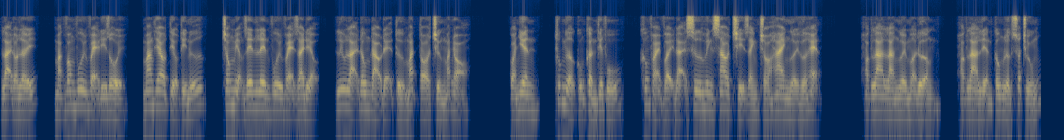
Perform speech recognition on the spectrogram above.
Lại đón lấy mặc vong vui vẻ đi rồi, mang theo tiểu tỷ nữ, trong miệng rên lên vui vẻ giai điệu, lưu lại đông đảo đệ tử mắt to chừng mắt nhỏ. Quả nhiên, thúc ngựa cũng cần thiên phú không phải vậy đại sư huynh sao chỉ dành cho hai người hứa hẹn? Hoặc là là người mở đường, hoặc là liền công lực xuất chúng.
